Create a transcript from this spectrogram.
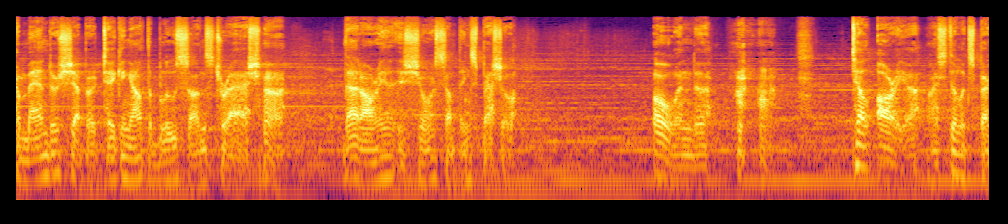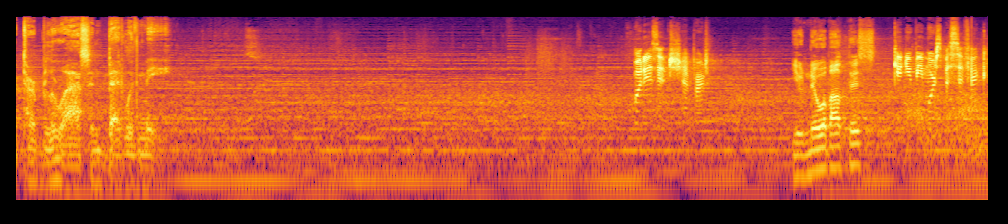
Commander Shepard taking out the Blue Suns trash, huh? That aria is sure something special. Oh, and, uh... Tell Aria I still expect her blue ass in bed with me. What is it, Shepard? You knew about this? Can you be more specific?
